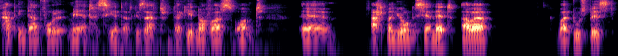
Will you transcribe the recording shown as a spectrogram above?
hat ihn dann wohl mehr interessiert, hat gesagt, da geht noch was und äh, 8 Millionen ist ja nett, aber weil du es bist,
